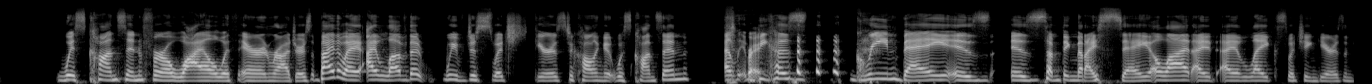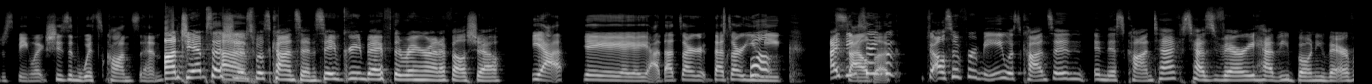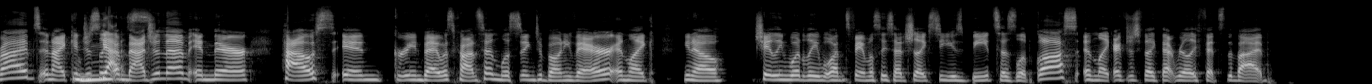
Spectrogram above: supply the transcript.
Wisconsin for a while with Aaron Rodgers. By the way, I love that we've just switched gears to calling it Wisconsin Right. because Green Bay is is something that I say a lot. I I like switching gears and just being like she's in Wisconsin. On Jam Sessions, Um, Wisconsin. Save Green Bay for the Ringer NFL show. Yeah. Yeah, yeah, yeah, yeah, yeah. That's our that's our Well, unique I think style saying also for me, Wisconsin in this context has very heavy Bon Iver vibes, and I can just like Yes. imagine them in their house in Green Bay, Wisconsin, listening to Bon Iver, and like you know, Shailene Woodley once famously said she likes to use beets as lip gloss, and like I just feel like that really fits the vibe.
